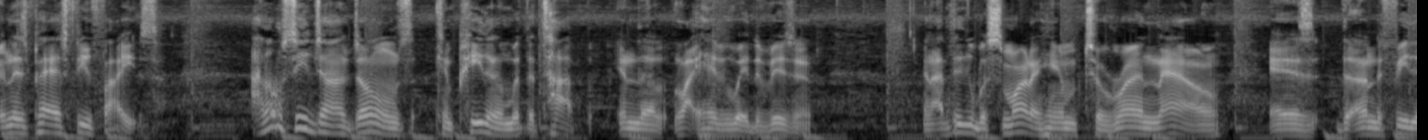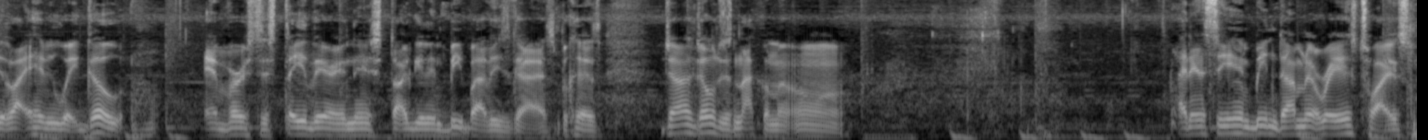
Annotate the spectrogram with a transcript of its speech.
in his past few fights. I don't see Jon Jones competing with the top in the light heavyweight division. And I think it was smart of him to run now as the undefeated light heavyweight GOAT and versus stay there and then start getting beat by these guys because Jon Jones is not going to um, I didn't see him beating Dominic Reyes twice.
